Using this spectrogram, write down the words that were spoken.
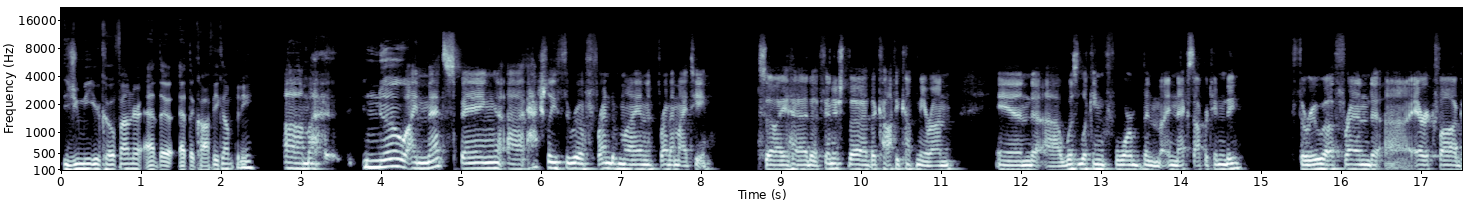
Did you meet your co-founder at the at the coffee company? Um, no, I met Spang uh, actually through a friend of mine from MIT. So I had finished the the coffee company run and uh, was looking for the next opportunity through a friend, uh, Eric Fogg,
